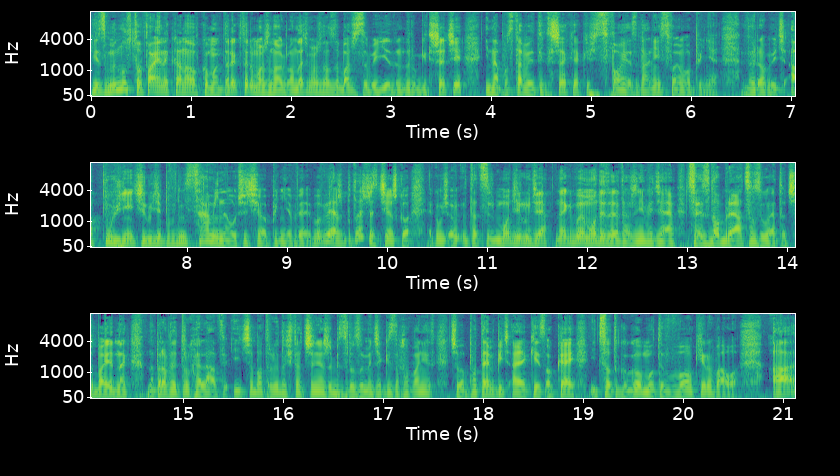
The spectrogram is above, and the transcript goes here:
jest mnóstwo fajnych kanałów komentarzy, które można oglądać, można zobaczyć sobie jeden, drugi, trzeci i na podstawie tych trzech jakieś swoje zdanie i swoją opinię wyrobić, a później ci ludzie powinni sami nauczyć się opinię wy, bo wiesz, bo też jest ciężko, jakąś, tacy młodzi ludzie, no jak byłem młody, to ja też nie wiedziałem, co jest dobre, a co złe, to trzeba jednak naprawdę trochę lat i trzeba trochę doświadczenia, żeby zrozumieć, jakie zachowanie jest, trzeba potępić, a jakie jest ok i co kogo motywowało, kierowało. A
